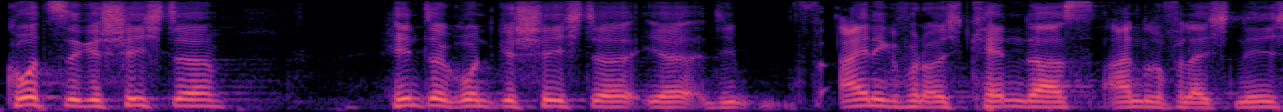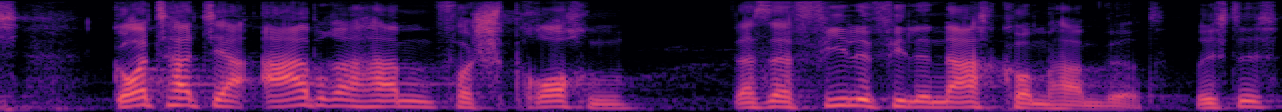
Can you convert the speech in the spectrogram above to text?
kurze Geschichte, Hintergrundgeschichte. Ihr, die, einige von euch kennen das, andere vielleicht nicht. Gott hat ja Abraham versprochen, dass er viele, viele Nachkommen haben wird. Richtig?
